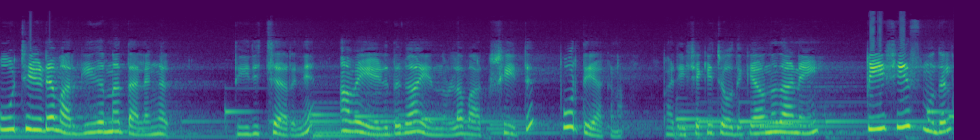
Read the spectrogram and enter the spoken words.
പൂച്ചയുടെ വർഗീകരണ തലങ്ങൾ തിരിച്ചറിഞ്ഞ് അവ എഴുതുക എന്നുള്ള വർക്ക്ഷീറ്റ് പൂർത്തിയാക്കണം. പരീക്ഷയ്ക്ക് ചോദിക്കാവുന്നതാണേ. സ്പീഷീസ് മുതൽ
